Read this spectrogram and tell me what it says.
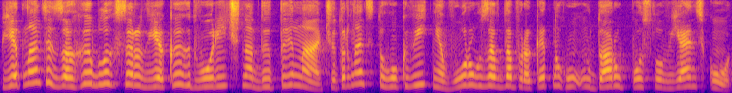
15 загиблих, серед яких дворічна дитина. 14 квітня ворог завдав ракетного удару по Слов'янську.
